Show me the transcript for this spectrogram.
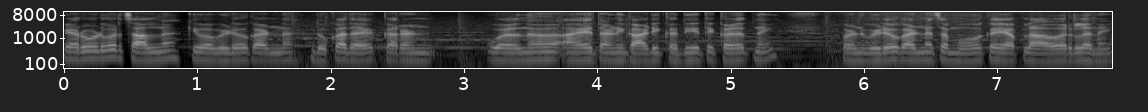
या रोडवर चालणं किंवा व्हिडिओ काढणं धोकादायक कारण वळणं आहेत आणि गाडी कधी येते कळत नाही. पण व्हिडिओ काढण्याचा मोह काही आपला आवरला नाही.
